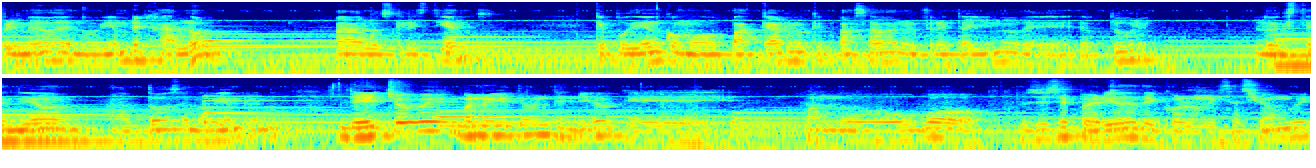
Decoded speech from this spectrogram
primero de noviembre jaló para los cristianos, que pudieron como opacar lo que pasaba en el 31 de, de octubre, lo extendieron al 2 de noviembre, ¿no? De hecho, güey, bueno, yo tengo entendido que cuando hubo pues, ese periodo de colonización, güey,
